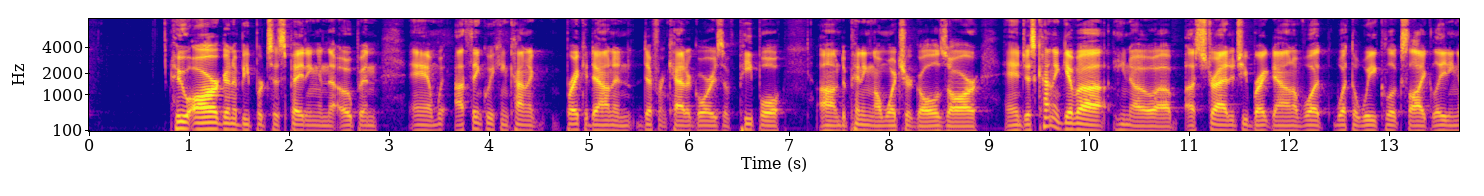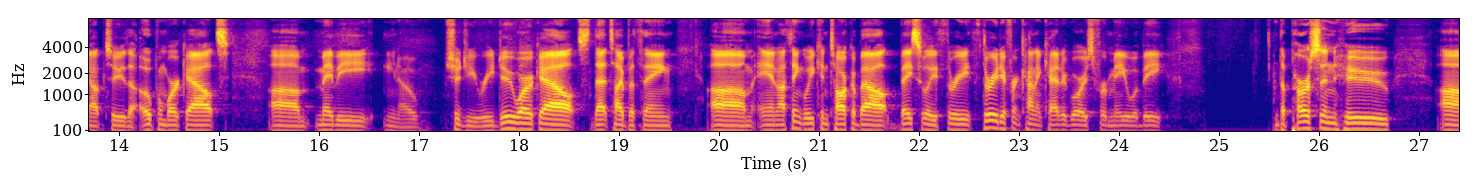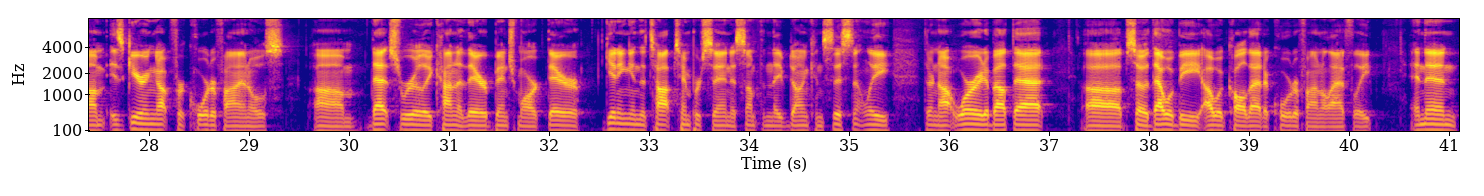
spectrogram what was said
who are going to be participating in the open and i think we can kind of break it down in different categories of people um, depending on what your goals are and just kind of give a you know a, a, strategy breakdown of what what the week looks like leading up to the open workouts um, maybe you know should you redo workouts that type of thing. Um, and i think we can talk about basically three three different kind of categories for me would be the person who um, is gearing up for quarterfinals um, that's really kind of their benchmark. They're getting in the top 10% is something they've done consistently. They're not worried about that. Uh, so that would be, I would call that a quarterfinal athlete. And then,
